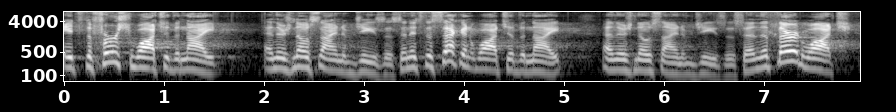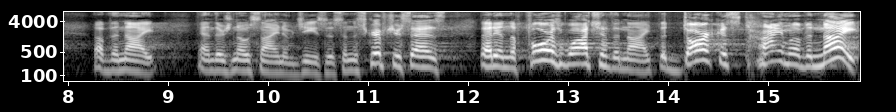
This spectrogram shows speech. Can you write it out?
it's the first watch of the night, and there's no sign of Jesus. And it's the second watch of the night, and there's no sign of Jesus. And the third watch of the night, and there's no sign of Jesus. And the scripture says that in the fourth watch of the night, the darkest time of the night,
